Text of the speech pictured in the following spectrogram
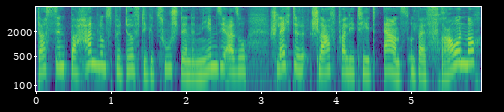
Das sind behandlungsbedürftige Zustände. Nehmen Sie also schlechte Schlafqualität ernst. Und bei Frauen noch,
